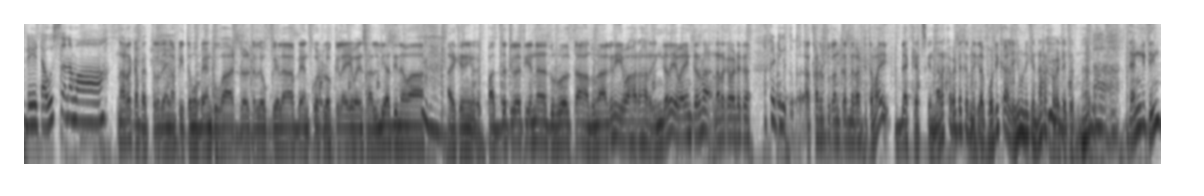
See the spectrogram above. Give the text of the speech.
ඩේට අවස්සනවා නරක පැත්තර දැන් අපිතම බැංකු කාඩ්වලට ලොග්ගලා බැංකෝට් ලොක්ගලා ඒවයින් සල්ලි අදිනවා. අයකන පද්ධතිවල තියෙන දුර්වලතා හඳුනාගෙන ඒවහර රිංගල ඒවයින් කරන නරක වැඩක අකටයුතු අකරතුකන් කරන කට තමයි බ්ලක් හට්ස්ගේ නරක වැඩ කරන කියලා පොඩි කාලේ එහෙම නිකන් නරක වැඩ කරන. හරි. දැන් ඉතින්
